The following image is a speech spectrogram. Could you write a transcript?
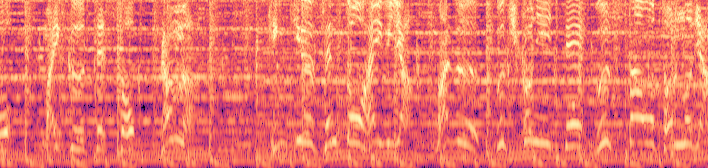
トマイクテストガンマ緊急戦闘配備じゃまず武器庫に行ってブースターを取るのじゃ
